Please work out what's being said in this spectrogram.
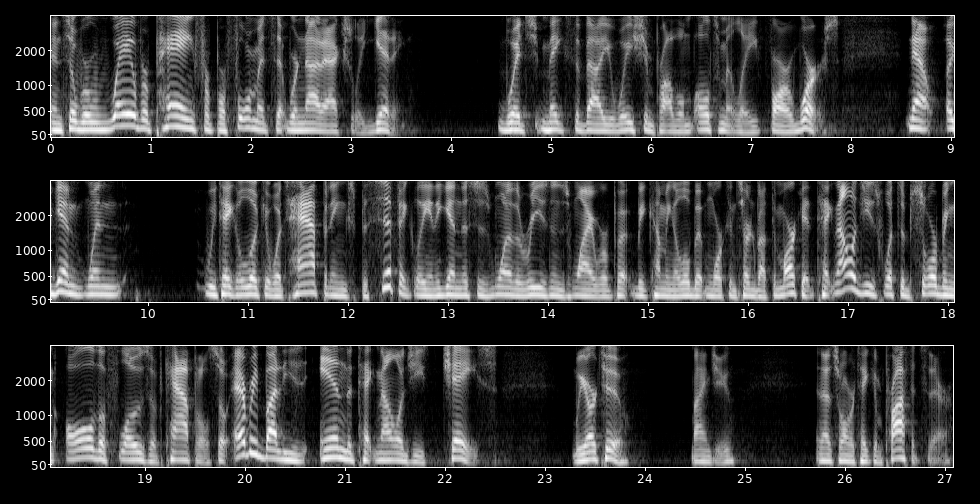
And so we're way overpaying for performance that we're not actually getting, which makes the valuation problem ultimately far worse. Now, again, when we take a look at what's happening specifically, and again, this is one of the reasons why we're becoming a little bit more concerned about the market. Technology is what's absorbing all the flows of capital. So everybody's in the technology chase. We are too, mind you. And that's why we're taking profits there.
